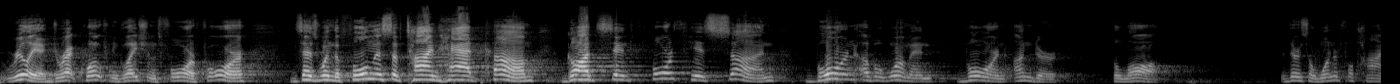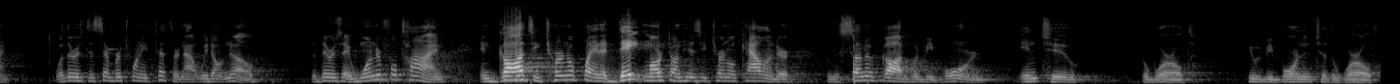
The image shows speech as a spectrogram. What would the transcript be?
really a direct quote from Galatians 4 4. It says, When the fullness of time had come, God sent forth his Son, born of a woman, born under the law. There's a wonderful time. Whether it was December 25th or not, we don't know. But there is a wonderful time in God's eternal plan, a date marked on his eternal calendar, when the Son of God would be born into the world. He would be born into the world.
